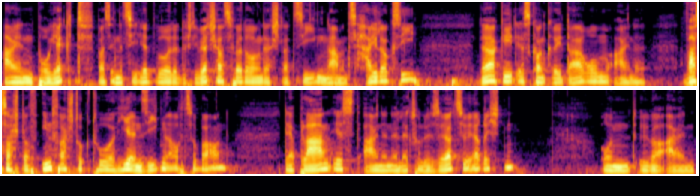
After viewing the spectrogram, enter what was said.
ein Projekt, was initiiert wurde durch die Wirtschaftsförderung der Stadt Siegen namens Hyloxy. Da geht es konkret darum, eine Wasserstoffinfrastruktur hier in Siegen aufzubauen. Der Plan ist, einen Elektrolyseur zu errichten und über ein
